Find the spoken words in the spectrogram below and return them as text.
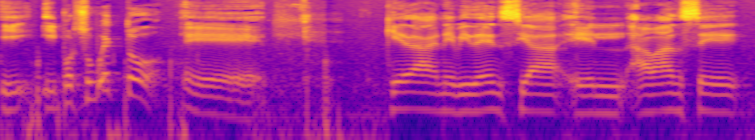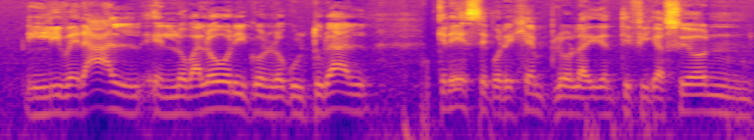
Y, y por supuesto, eh, queda en evidencia el avance liberal en lo valórico, en lo cultural. Crece, por ejemplo, la identificación.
